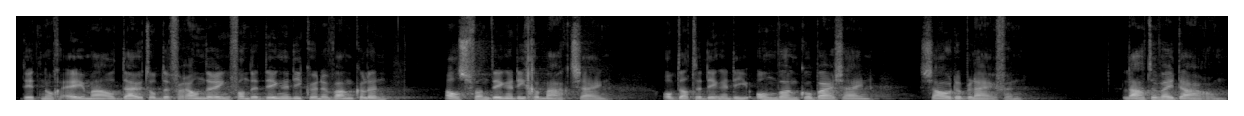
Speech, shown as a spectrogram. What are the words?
Dit nog eenmaal duidt op de verandering van de dingen die kunnen wankelen, als van dingen die gemaakt zijn, opdat de dingen die onwankelbaar zijn, zouden blijven. Laten wij daarom,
